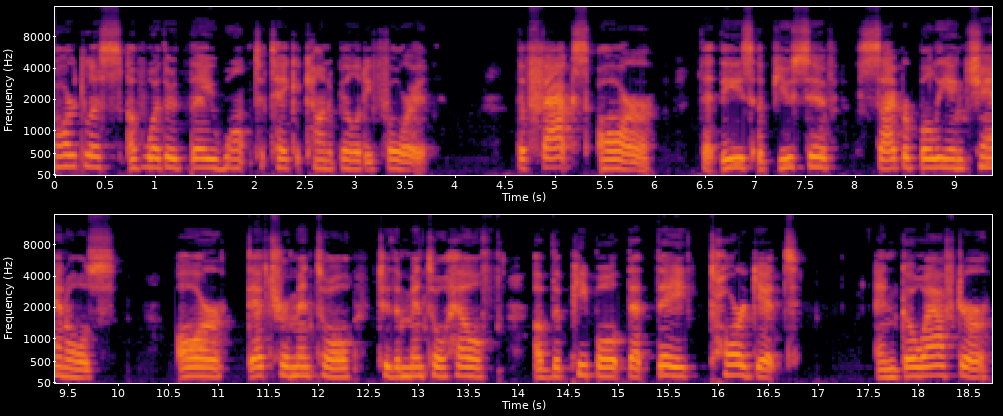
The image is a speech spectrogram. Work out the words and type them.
regardless of whether they want to take accountability for it. The facts are that these abusive cyberbullying channels are detrimental to the mental health of the people that they target and go after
